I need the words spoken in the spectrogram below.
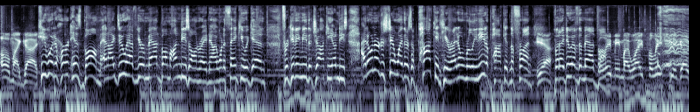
oh my gosh." He would hurt his bum. And I do have your Mad Bum undies on right now. I want to thank you again for giving me the jockey undies. I don't understand why there's a pocket here. I don't really need a pocket in the front. Yeah. But I do have the Mad Bum. Believe me, my wife Felicia goes,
